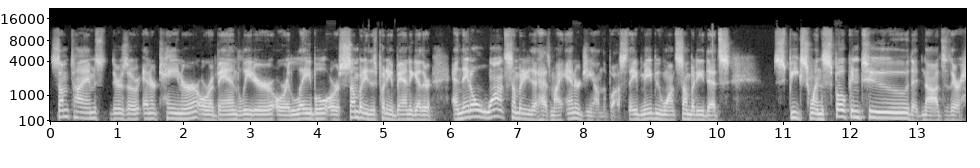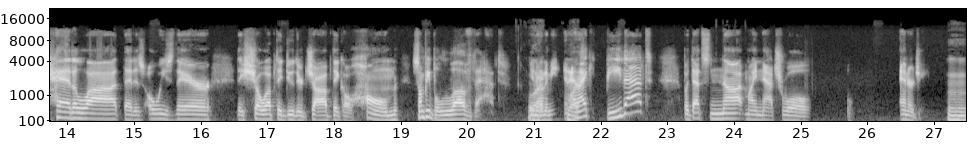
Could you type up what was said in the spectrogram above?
sometimes there's an entertainer or a band leader or a label or somebody that's putting a band together and they don't want somebody that has my energy on the bus. They maybe want somebody that's speaks when spoken to, that nods their head a lot, that is always there. They show up, they do their job, they go home. Some people love that. You know what I mean? And, and I can be that, but that's not my natural energy. Hmm.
